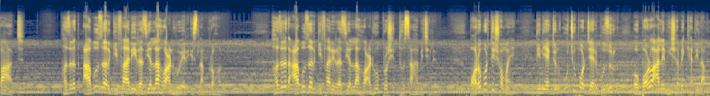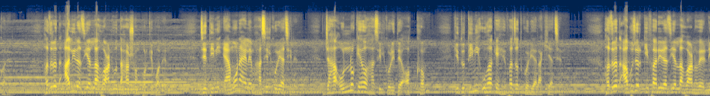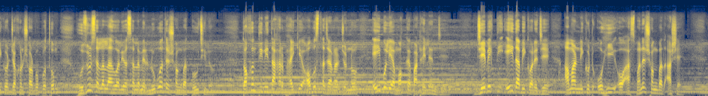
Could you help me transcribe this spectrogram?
পাঁচ হজরত আবুজর গিফারি রাজিয়াল্লাহ আনহু এর ইসলাম গ্রহণ। হজরত আবুজর গিফারি রাজিয়াল্লাহ আনহু প্রসিদ্ধ সাহাবী ছিলেন। পরবর্তী সময়ে তিনি একজন উঁচু পর্যায়ের বুজুর্গ ও বড় আলেম হিসাবে খ্যাতি লাভ করেন। হজরত আলী রাজিয়াল্লাহ আনহু তাহার সম্পর্কে বলেন যে, তিনি এমন আলেম হাসিল করিয়াছিলেন যাহা অন্য কেহ হাসিল করিতে অক্ষম, কিন্তু তিনি উহাকে হেফাজত করিয়া রাখিয়াছেন। হজরত আবুজর গিফারি রাজিয়াল্লাহ আনহের নিকট যখন সর্বপ্রথম হুজুর সাল্লাহু আলী আসাল্লামের নুবুয়তের সংবাদ পৌঁছিল, তখন তিনি তাহার ভাইকে অবস্থা জানার জন্য এই বলিয়া মক্কায় পাঠাইলেন যে যে ব্যক্তি এই দাবি করে যে আমার নিকট ওহি ও আসমানের সংবাদ আসে,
